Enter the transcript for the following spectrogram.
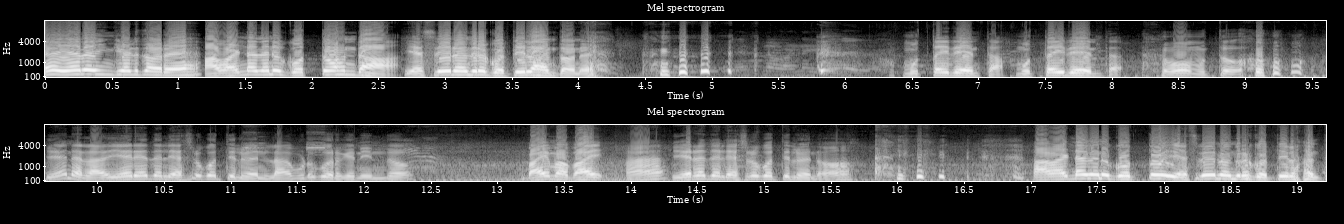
ಏ, ಏನೋ ಹಿಂಗೆ ಹೇಳ್ತವ್ರೆ? ಆ ಅಣ್ಣ ನನಗೆ ಗೊತ್ತು ಅಂದ. ಹೆಸರೇನು ಅಂದ್ರೆ ಗೊತ್ತಿಲ್ಲ ಅಂತವನೆ. ಮುತ್ತೈದೆ ಅಂತ ಮುತ್ತೈದೆ ಅಂತ. ಹ್ಞೂ ಮುತ್ತು. ಏನಲ್ಲ, ಏರಿಯಾದಲ್ಲಿ ಹೆಸರು ಗೊತ್ತಿಲ್ವೇನಲ್ಲ, ಹುಡುಗರಿಗೆ ನಿಂದು? ಬಾಯ್ ಮಾ, ಬಾಯ್. ಹಾ ಏರಿಯಾದಲ್ಲಿ ಹೆಸರು ಗೊತ್ತಿಲ್ವೇನೋ? ಆ ಅಣ್ಣ ನನಗೆ ಗೊತ್ತು ಹೆಸರೇನು ಅಂದ್ರೆ ಗೊತ್ತಿಲ್ಲ ಅಂತ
